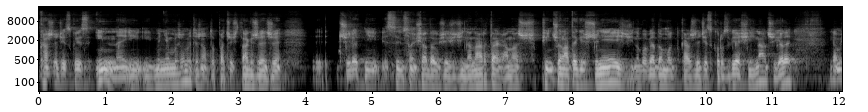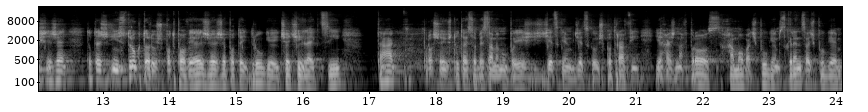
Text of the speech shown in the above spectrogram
Każde dziecko jest inne i, i my nie możemy też na to patrzeć tak, że, że y, trzyletni syn sąsiada już jeździ na nartach, a nasz pięciolatek jeszcze nie jeździ, no bo wiadomo, każde dziecko rozwija się inaczej, ale ja myślę, że to też instruktor już podpowie, że, że po tej drugiej, trzeciej lekcji tak, proszę już tutaj sobie samemu pojeździć dzieckiem. Dziecko już potrafi jechać na wprost, hamować pługiem, skręcać pługiem.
